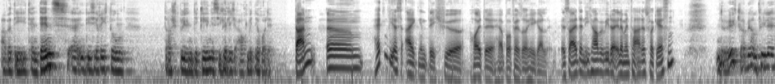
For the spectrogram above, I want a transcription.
aber die Tendenz in diese Richtung, da spielen die Gene sicherlich auch mit eine Rolle. Dann ähm, hätten wir es eigentlich für heute, Herr Professor Hegel. Es sei denn, ich habe wieder Elementares vergessen. Nö, ich glaube, wir haben viele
